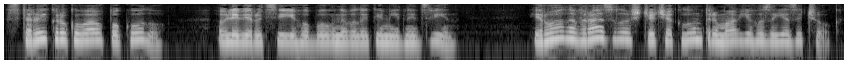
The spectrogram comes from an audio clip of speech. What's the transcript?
Старий крокував по колу, в лівій руці його був невеликий мідний дзвін, і Руала вразило, що чаклун тримав його за язичок.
